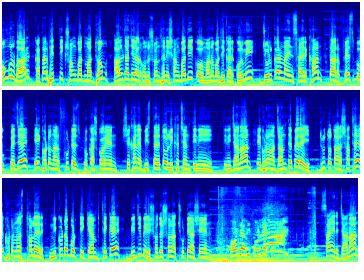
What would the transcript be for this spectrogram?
মঙ্গলবার কাতার ভিত্তিক সংবাদ মাধ্যম আল জাজিরার অনুসন্ধানী সাংবাদিক ও মানবাধিকার কর্মী জুলকার নাইন সায়ের খান তার ফেসবুক পেজে এই ঘটনার ফুটেজ প্রকাশ করেন। সেখানে বিস্তারিত লিখেছেন তিনি। তিনি জানান, এ ঘটনা জানতে পেরেই দ্রুত তার সাথে ঘটনাস্থলের নিকটবর্তী ক্যাম্প থেকে বিজিবির সদস্যরা ছুটে আসেন। সায়ের জানান,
